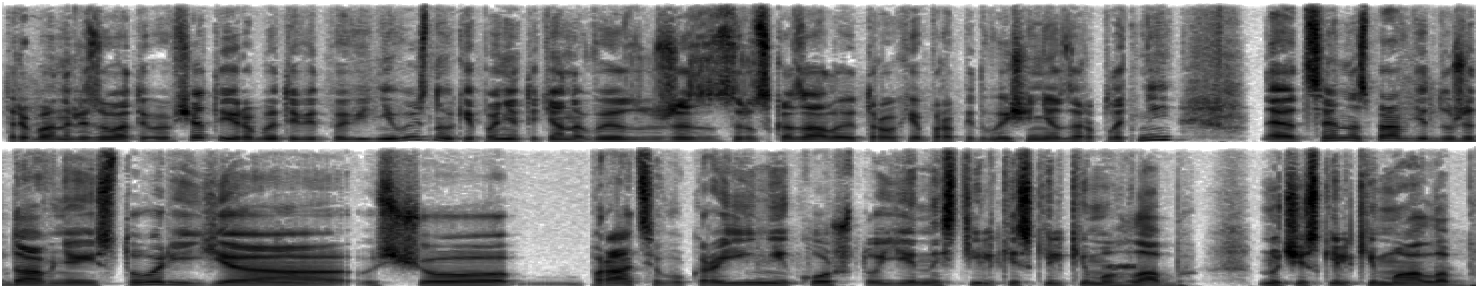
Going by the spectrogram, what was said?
Треба аналізувати, вивчати і робити відповідні висновки. Пані Тетяно, ви вже розказали трохи про підвищення зарплатні. Е, Це насправді дуже давня історія, що праця в Україні коштує не стільки, скільки могла б, ну чи скільки мала б.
